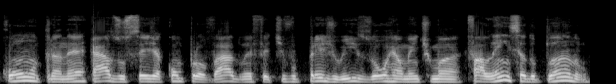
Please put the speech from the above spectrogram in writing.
contra, né? Caso seja comprovado um efetivo prejuízo ou realmente uma falência do plano,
